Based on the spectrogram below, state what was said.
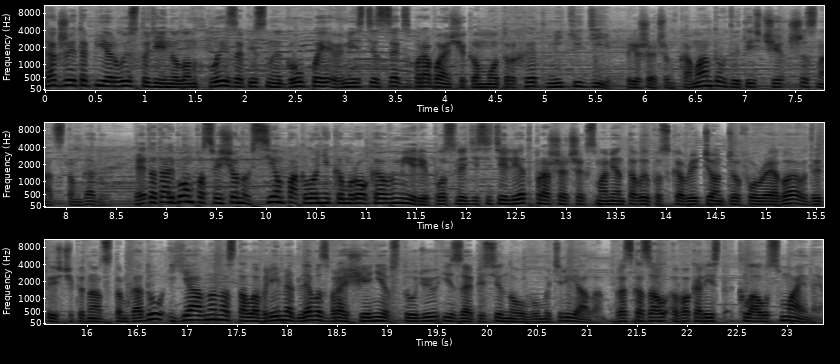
Также это первый студийный лонгплей, записанный группой вместе с экс-барабанщиком Motorhead Микки Ди, пришедшим в команду в 2016 году. Этот альбом посвящен всем поклонникам рока в мире после 10 лет, прошедших с момента выпуска Return to Forever в 2015 году, явно настало время для возвращения в студию и записи нового материала, рассказал вокалист Клаус Майне.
